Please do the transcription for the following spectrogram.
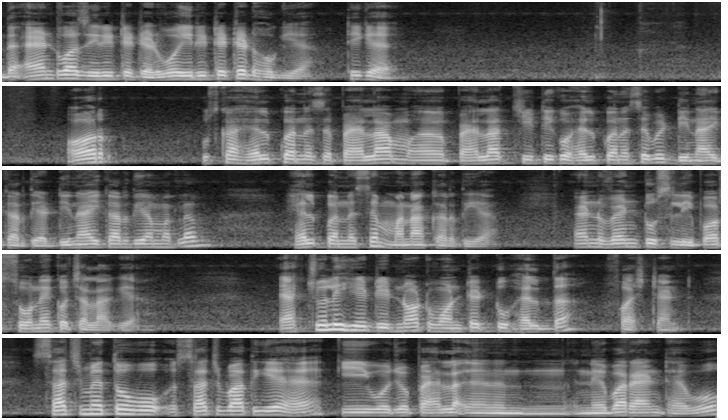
द एंड वॉज़ इरीटेटेड वो इरीटेटेड हो गया, ठीक है? और उसका हेल्प करने से पहला पहला चीटी को हेल्प करने से भी डिनाई कर दिया। डिनाई कर दिया मतलब हेल्प करने से मना कर दिया। एंड वेन टू स्लीप और सोने को चला गया। Actually he did not wanted to help the first ant सच में तो वो, सच बात यह है कि वो जो पहला नेबर एंड है वो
